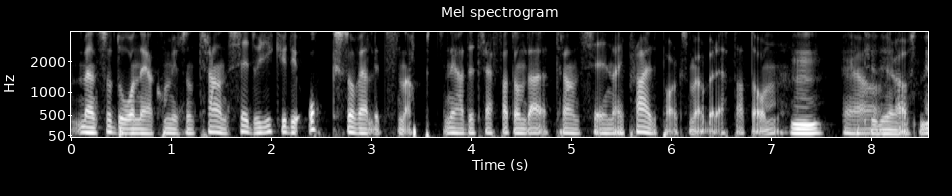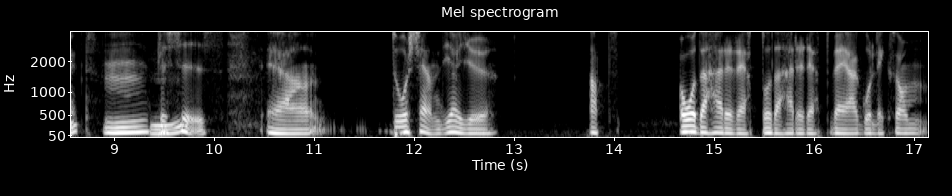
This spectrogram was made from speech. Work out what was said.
men så då när jag kom ut som transtjej, då gick ju det också väldigt snabbt. När jag hade träffat de där transtjejerna i Pride Park som jag har berättat om. Mm, eh, tidigare avsnitt. Mm, mm. Precis. Eh, då kände jag ju att åh, det här är rätt och det här är rätt väg och liksom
